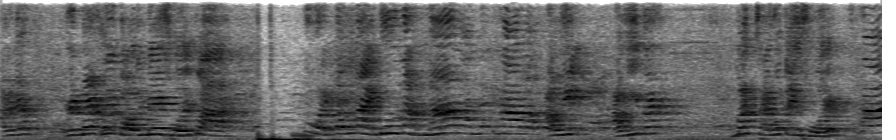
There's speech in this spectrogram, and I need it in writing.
อะไรนะเห็นไหมเขาจะบอกอีเมย์สวยกว่า งี้เอางี้ไหมมั่นใจว่าตัวเองสวย ใช่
